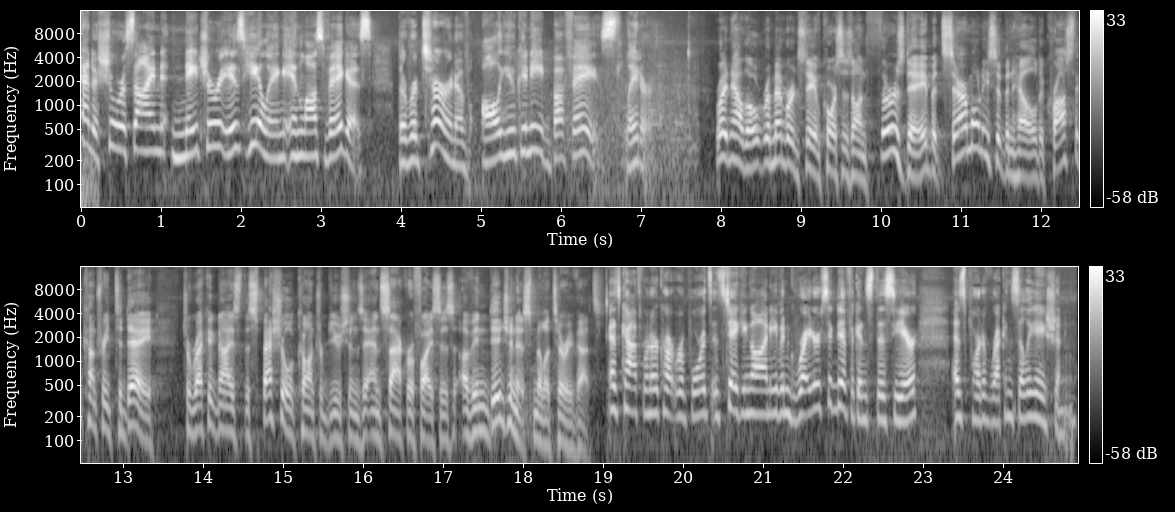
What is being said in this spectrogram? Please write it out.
And a sure sign nature is healing in Las Vegas. The return of all you can eat buffets later. Right now, though, Remembrance Day, of course, is on Thursday, but ceremonies have been held across the country today to recognize the special contributions and sacrifices of Indigenous military vets. As Catherine Urquhart reports, it's taking on even greater significance this year as part of reconciliation.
